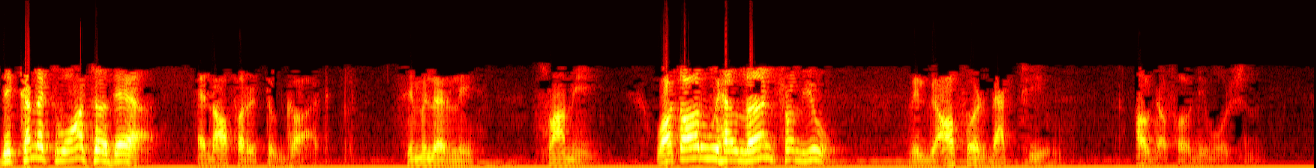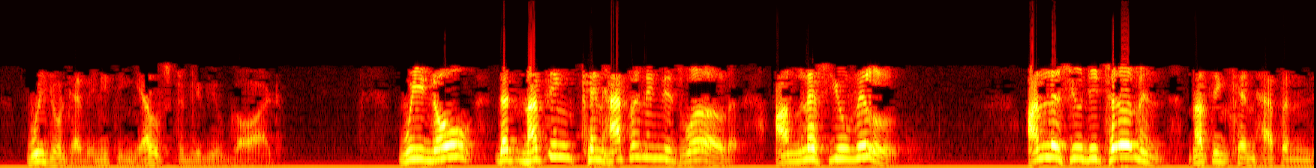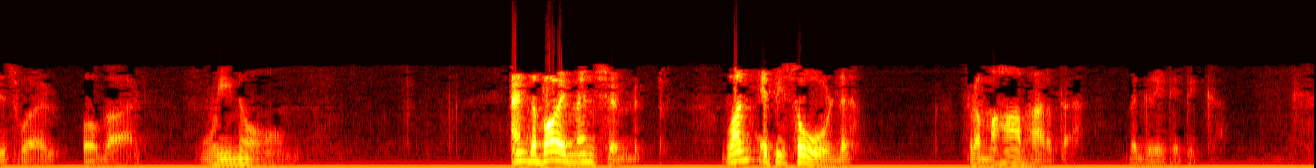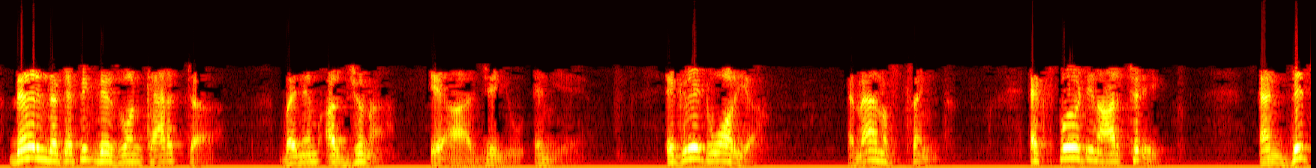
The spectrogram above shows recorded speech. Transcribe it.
They collect water there and offer it to God. Similarly, Swami, what all we have learned from you will be offered back to you out of our devotion. We don't have anything else to give you, God. We know that nothing can happen in this world unless you will. Unless you determine, nothing can happen in this world, oh God. We know. And the boy mentioned one episode from Mahabharata, the great epic. There in that epic there is one character by name Arjuna, A-R-J-U-N-A, a great warrior, a man of strength, expert in archery, and this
